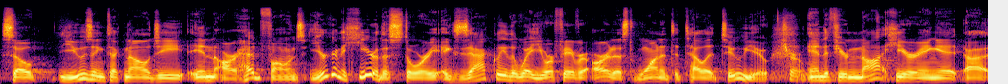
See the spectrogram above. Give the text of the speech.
So using technology in our headphones, you're gonna hear the story exactly the way your favorite artist wanted to tell it to you. True. And if you're not hearing it uh,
